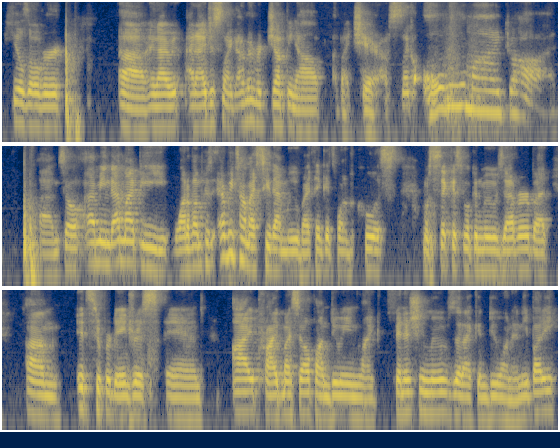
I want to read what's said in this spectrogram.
heels over. Uh, and I and I just like I remember jumping out of my chair. I was just like, "Oh my god!" Um, so I mean, that might be one of them because every time I see that move, I think it's one of the coolest, most sickest looking moves ever. But um, it's super dangerous, and I pride myself on doing like finishing moves that I can do on anybody.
